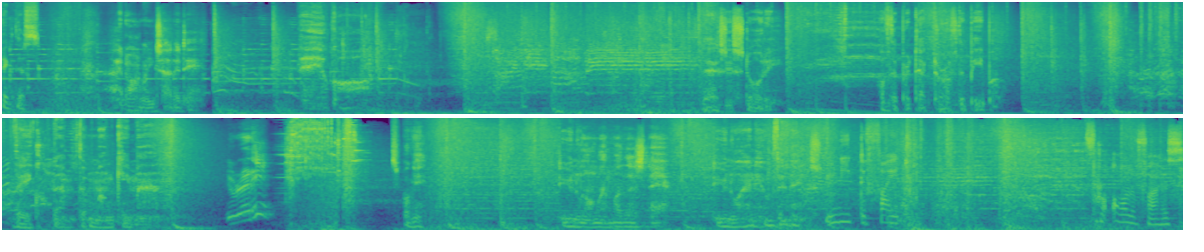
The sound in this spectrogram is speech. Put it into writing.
Take this. I don't want charity. There you go. There's the story of the protector of the people. They call them the Monkey Man. You ready? Spooky, do you know my mother's name? Do you know any of the names? We need to fight for all of us.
